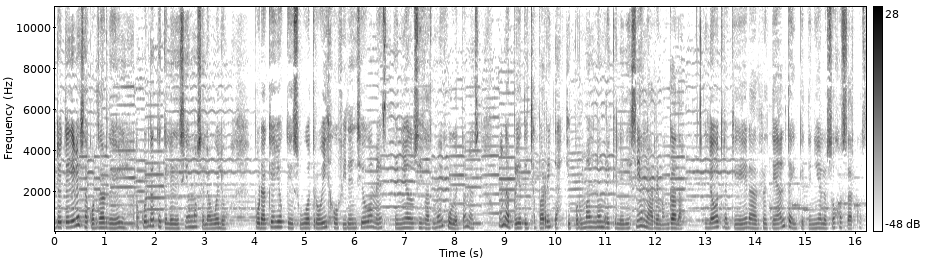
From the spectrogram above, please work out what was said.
pero te debes acordar de él. Acuérdate que le decíamos el abuelo, por aquello que su otro hijo, Fidencio Gómez, tenía dos hijas muy juguetonas, una prieta y chaparrita, que por mal nombre que le decían la remangada, y la otra que era rete alta y que tenía los ojos arcos,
